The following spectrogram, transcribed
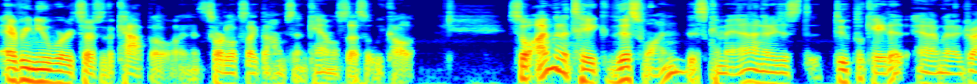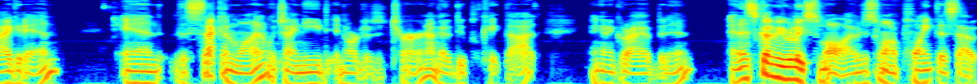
every new word starts with a capital. And it sort of looks like the humps and camels. That's what we call it. So I'm going to take this one, this command, I'm going to just duplicate it and I'm going to drag it in. And the second one, which I need in order to turn, I'm going to duplicate that. I'm going to grab it in. And it's going to be really small. I just want to point this out.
